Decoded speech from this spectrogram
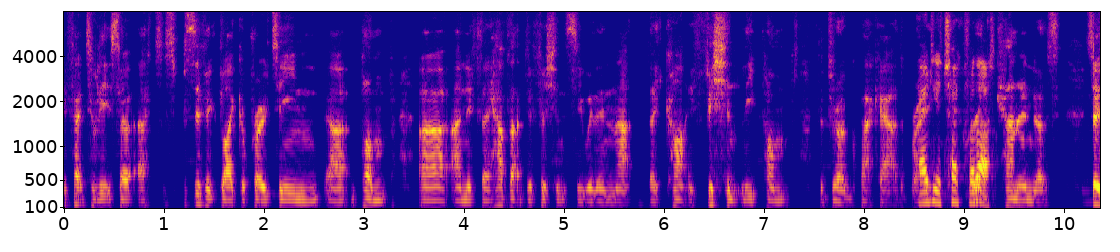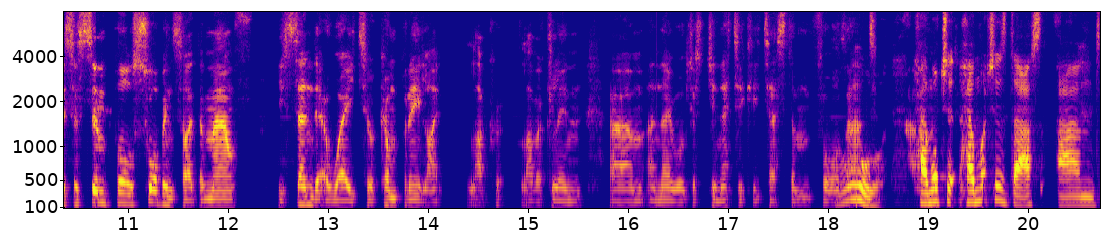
effectively it's a, a specific glycoprotein uh, pump, uh, and if they have that deficiency within that, they can't efficiently pump the drug back out of the brain. How do you check for that? Canon does. So it's a simple swab inside the mouth. You send it away to a company like Lab, Laboklin, um, and they will just genetically test them for Ooh, that. Um, how much? How much is that? And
